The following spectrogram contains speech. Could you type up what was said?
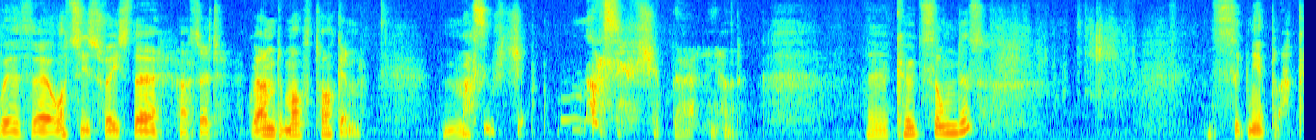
With, uh, what's his face there? That's it. Grand Moff Tarkin. Massive ship. Massive ship there he had. Uh, code cylinders. Insignia plaque.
